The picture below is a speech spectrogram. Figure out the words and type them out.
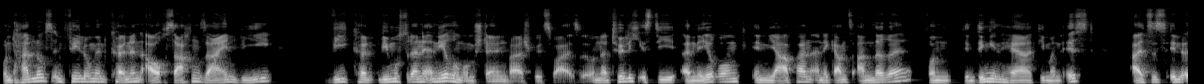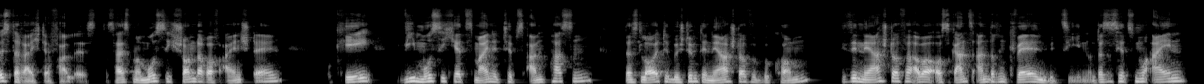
Und Handlungsempfehlungen können auch Sachen sein wie, wie, könnt, wie musst du deine Ernährung umstellen beispielsweise. Und natürlich ist die Ernährung in Japan eine ganz andere von den Dingen her, die man isst, als es in Österreich der Fall ist. Das heißt, man muss sich schon darauf einstellen, okay, wie muss ich jetzt meine Tipps anpassen, dass Leute bestimmte Nährstoffe bekommen, diese Nährstoffe aber aus ganz anderen Quellen beziehen. Und das ist jetzt nur ein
